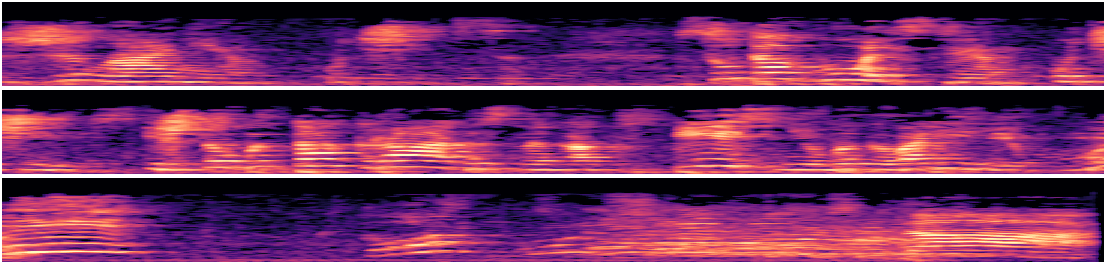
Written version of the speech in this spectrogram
с желанием учиться, с удовольствием учились. И чтобы так радостно, как в песне вы говорили, мы... Кто? Да.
